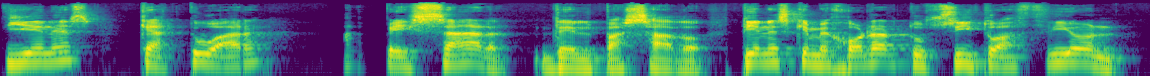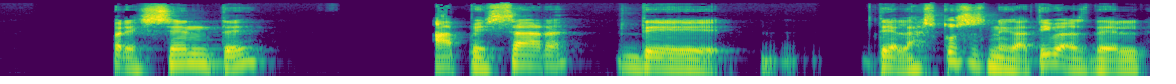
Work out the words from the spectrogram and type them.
tienes que actuar a pesar del pasado. Tienes que mejorar tu situación presente a pesar de, de las cosas negativas, del,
